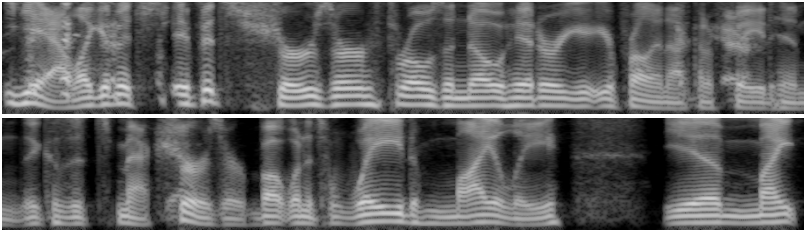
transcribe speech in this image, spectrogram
yeah, like if it's if it's Scherzer throws a no hitter, you're probably not going to fade him because it's Max yeah. Scherzer. But when it's Wade Miley, you might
